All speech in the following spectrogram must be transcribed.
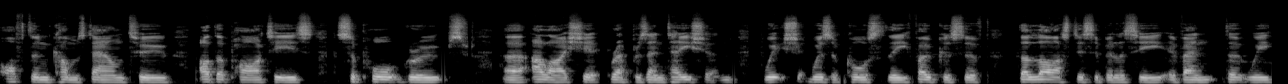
often comes down to other parties, support groups uh, allyship representation, which was, of course, the focus of the last disability event that we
